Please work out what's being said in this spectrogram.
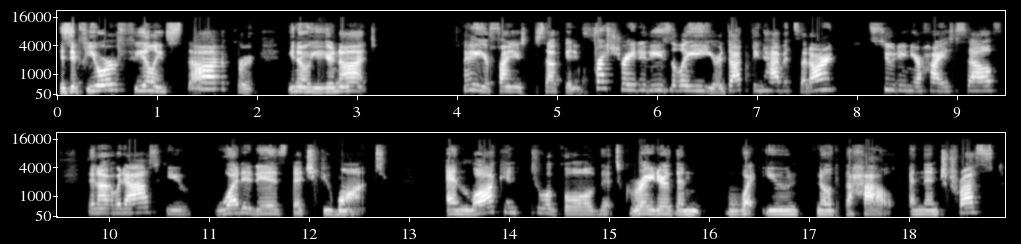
is if you're feeling stuck or, you know, you're not you're finding yourself getting frustrated easily, you're adopting habits that aren't suiting your highest self, then I would ask you what it is that you want and lock into a goal that's greater than what you know the how. And then trust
